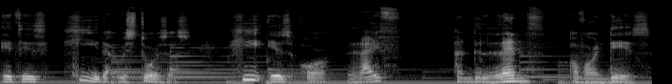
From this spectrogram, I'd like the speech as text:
it is he that restores us. He is our life and the length of our days.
